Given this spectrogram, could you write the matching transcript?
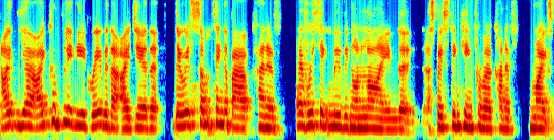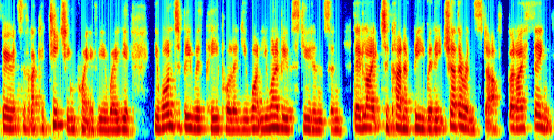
I yeah, I completely agree with that idea that there is something about kind of everything moving online that I suppose thinking from a kind of my experience of like a teaching point of view where you you want to be with people and you want you want to be with students and they like to kind of be with each other and stuff. But I think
